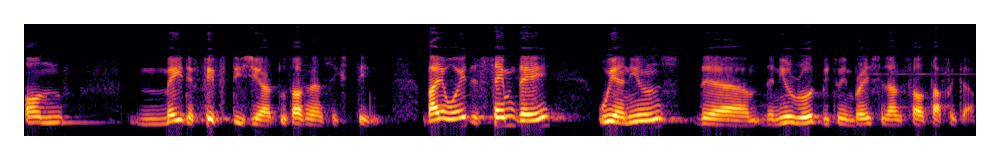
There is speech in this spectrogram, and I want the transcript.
on May the 5th this year, 2016. By the way, the same day we announced the, um, the new route between Brazil and South Africa.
